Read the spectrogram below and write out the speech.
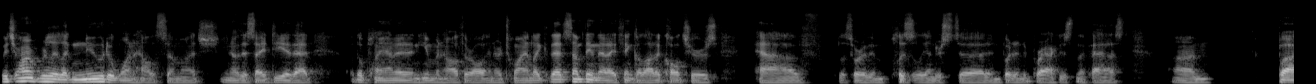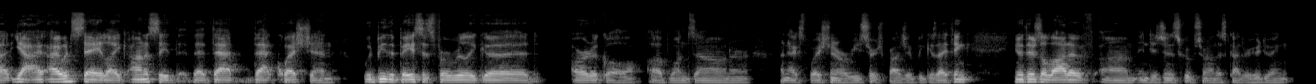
which aren't really like new to one health so much you know this idea that the planet and human health are all intertwined. Like that's something that I think a lot of cultures have sort of implicitly understood and put into practice in the past. Um, but yeah, I, I, would say like honestly that, that that question would be the basis for a really good article of one's own or an exploration or research project because I think you know there's a lot of um, indigenous groups around this country who are doing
